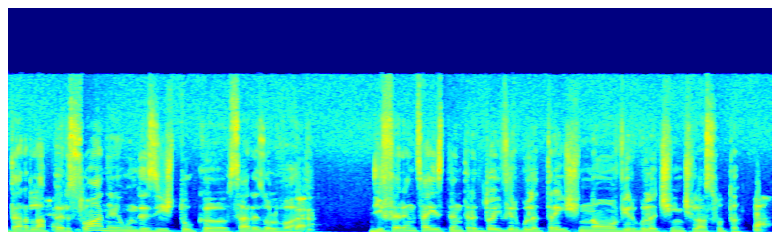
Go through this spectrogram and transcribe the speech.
dar la persoane unde zici tu că s-a rezolvat, Da. diferența este între 2,3 și 9,5%. Da.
